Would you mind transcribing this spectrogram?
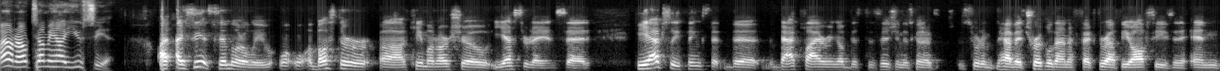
I don't know. Tell me how you see it. I, I see it similarly. W- w- Buster uh, came on our show yesterday and said he actually thinks that the backfiring of this decision is going to sort of have a trickle down effect throughout the offseason and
